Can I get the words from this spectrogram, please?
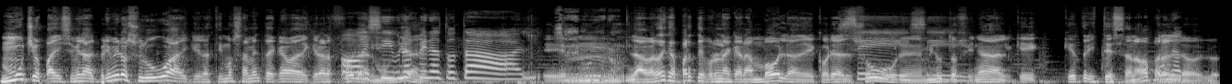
Muchos países, mira, el primero es Uruguay, que lastimosamente acaba de quedar fuera Ay, del sí, Mundial. una pena total. Eh, la verdad que aparte por una carambola de Corea del Sí, Sur en el sí. minuto final, qué, qué tristeza, ¿no? Para Una- lo- lo-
